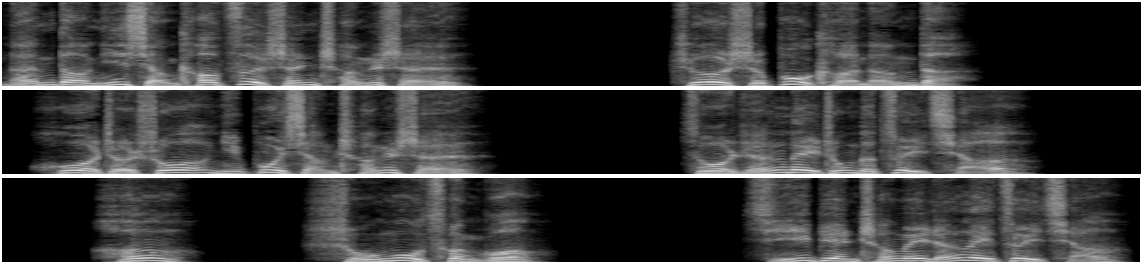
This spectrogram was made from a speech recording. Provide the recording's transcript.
难道你想靠自身成神？这是不可能的。”或者说你不想成神，做人类中的最强？哼，鼠目寸光。即便成为人类最强，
